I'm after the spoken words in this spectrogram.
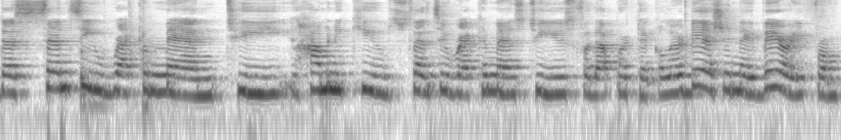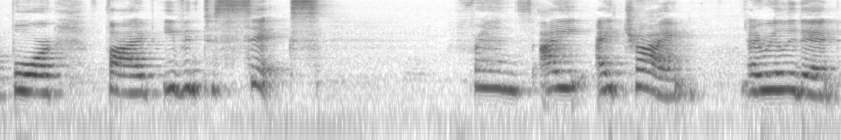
does Scentsy recommend to how many cubes Scentsy recommends to use for that particular dish? And they vary from four five even to six. Friends I I tried I really did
